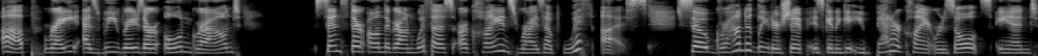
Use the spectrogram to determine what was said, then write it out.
up, right? As we raise our own ground, since they're on the ground with us, our clients rise up with us. So, grounded leadership is going to get you better client results and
